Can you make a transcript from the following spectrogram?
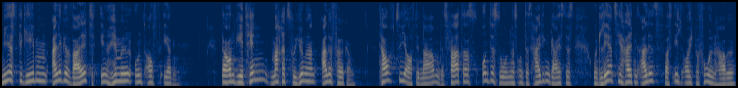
Mir ist gegeben alle Gewalt im Himmel und auf Erden. Darum geht hin, mache zu Jüngern alle Völker. Tauft sie auf den Namen des Vaters und des Sohnes und des Heiligen Geistes und lehrt sie halten alles, was ich euch befohlen habe.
